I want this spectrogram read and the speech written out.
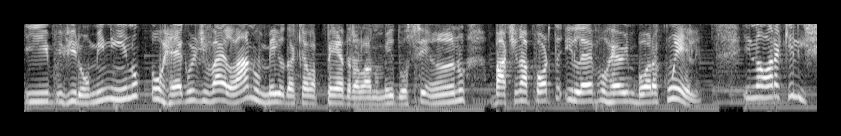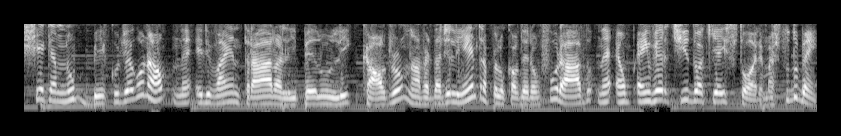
e virou um menino. O Hagrid vai lá no meio daquela pedra, lá no meio do oceano, bate na porta e leva o Harry embora com ele. E na hora que ele chega no beco diagonal, né? Ele vai entrar ali pelo Lee Cauldron. Na verdade, ele entra pelo caldeirão furado, né? É, um- é invertido aqui a história, mas tudo bem.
